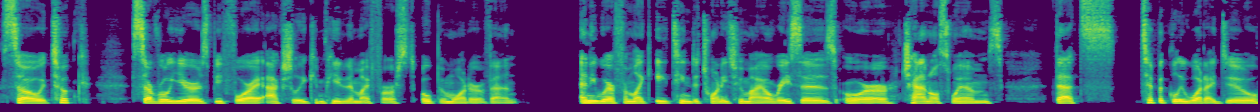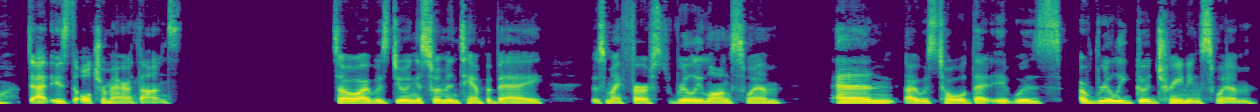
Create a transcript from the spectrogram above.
So it took several years before I actually competed in my first open water event. Anywhere from like 18 to 22 mile races or channel swims. That's typically what I do. That is the ultra marathons. So I was doing a swim in Tampa Bay. It was my first really long swim. And I was told that it was a really good training swim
